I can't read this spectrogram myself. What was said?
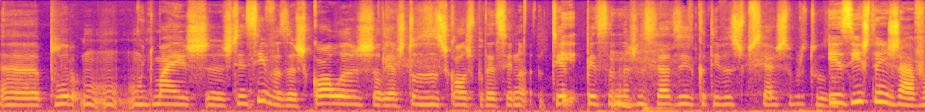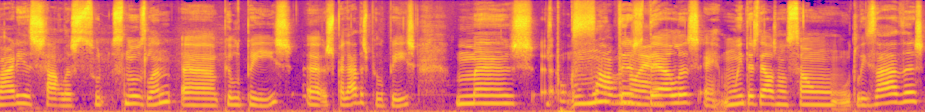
uh, plur, muito mais uh, extensivas. As escolas, aliás, todas as escolas pudessem ter, e, pensando nas necessidades educativas especiais, sobretudo. Existem já várias salas Snoozland uh, pelo país, espalhadas pelo país, mas muitas sabe, é? delas, é, muitas delas não são utilizadas.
